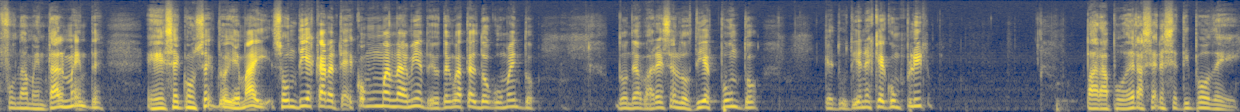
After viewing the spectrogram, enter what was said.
fundamentalmente es ese concepto. Y además, son 10 caracteres, es como un mandamiento. Yo tengo hasta el documento donde aparecen los 10 puntos que tú tienes que cumplir para poder hacer ese tipo de,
